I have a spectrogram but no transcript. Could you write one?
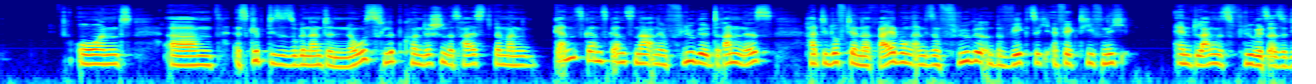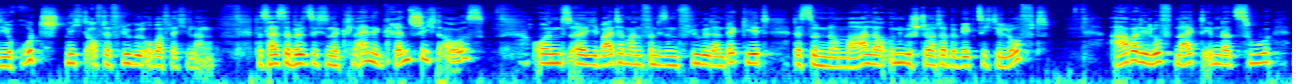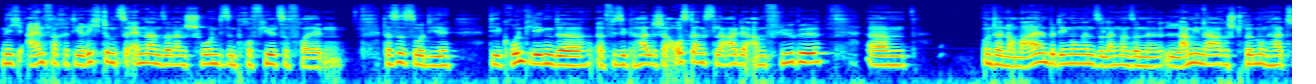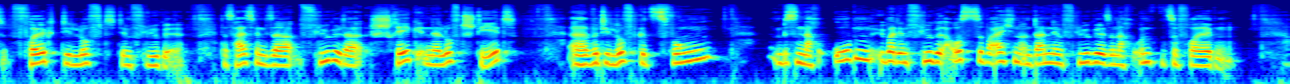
und ähm, es gibt diese sogenannte No-Slip-Condition. Das heißt, wenn man ganz, ganz, ganz nah an dem Flügel dran ist, hat die Luft ja eine Reibung an diesem Flügel und bewegt sich effektiv nicht entlang des Flügels, also die rutscht nicht auf der Flügeloberfläche lang. Das heißt, da bildet sich so eine kleine Grenzschicht aus und äh, je weiter man von diesem Flügel dann weggeht, desto normaler, ungestörter bewegt sich die Luft. Aber die Luft neigt eben dazu, nicht einfach die Richtung zu ändern, sondern schon diesem Profil zu folgen. Das ist so die die grundlegende äh, physikalische Ausgangslage am Flügel ähm, unter normalen Bedingungen, solange man so eine laminare Strömung hat, folgt die Luft dem Flügel. Das heißt, wenn dieser Flügel da schräg in der Luft steht, äh, wird die Luft gezwungen, ein bisschen nach oben über den Flügel auszuweichen und dann dem Flügel so nach unten zu folgen.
